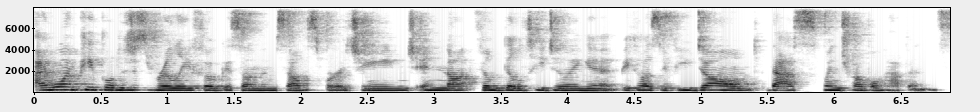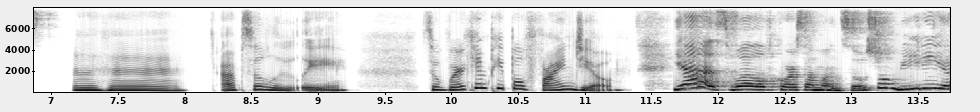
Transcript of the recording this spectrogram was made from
I want people to just really focus on themselves for a change and not feel guilty doing it because if you don't, that's when trouble happens. Mm-hmm. Absolutely. So, where can people find you? Yes. Well, of course, I'm on social media.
